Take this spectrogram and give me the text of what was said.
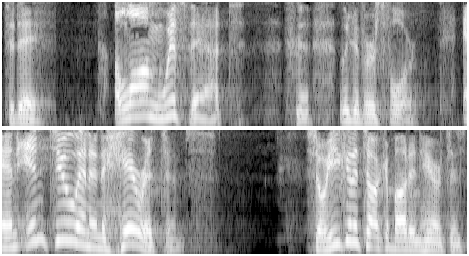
today. Along with that, look at verse 4 and into an inheritance. So he's going to talk about inheritance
